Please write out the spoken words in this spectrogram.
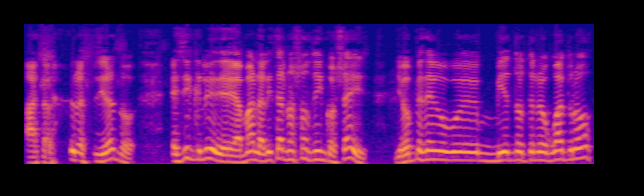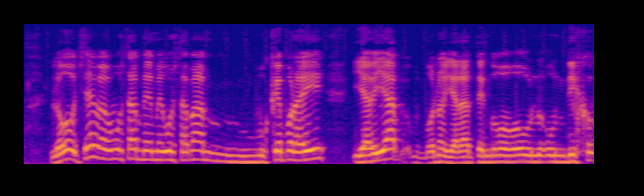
hasta el asesinato. Es increíble. Además, las listas no son 5 o 6. Yo empecé eh, viendo 3 o 4, luego, che, me gusta, me, gusta más, busqué por ahí y había, bueno, y ahora tengo un, un disco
